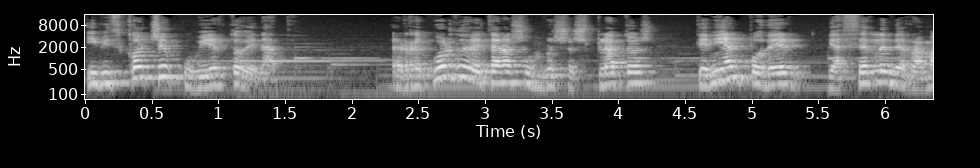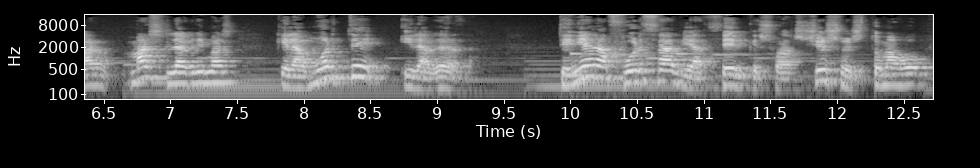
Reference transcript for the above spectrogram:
y bizcocho cubierto de nata. El recuerdo de tan asombrosos platos tenía el poder de hacerle derramar más lágrimas que la muerte y la guerra. Tenía la fuerza de hacer que su ansioso estómago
